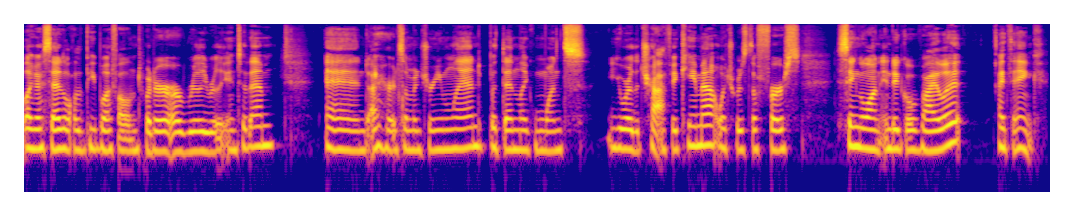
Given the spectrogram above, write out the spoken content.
like I said, a lot of the people I follow on Twitter are really, really into them. And I heard some of Dreamland, but then like once You Are the Traffic came out, which was the first single on Indigo Violet, I think.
